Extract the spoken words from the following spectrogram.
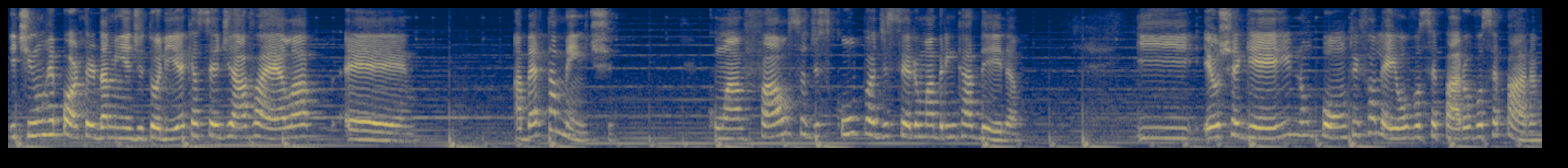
E tinha um repórter da minha editoria que assediava ela é, abertamente, com a falsa desculpa de ser uma brincadeira. E eu cheguei num ponto e falei: ou você para ou você para.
